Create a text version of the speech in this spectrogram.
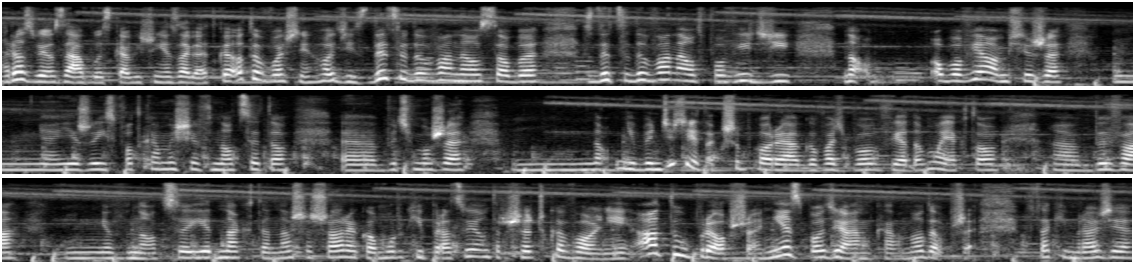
rozwiązała błyskawicznie zagadkę. O to właśnie chodzi. Zdecydowane osoby, zdecydowane odpowiedzi. No, obawiałam się, że mm, jeżeli spotkamy się w nocy, to e, być może mm, no, nie będziecie tak szybko reagować, bo wiadomo, jak to e, bywa mm, w nocy. Jednak te nasze szare komórki pracują troszeczkę wolniej. A tu proszę, niespodzianka. No dobrze. W takim razie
